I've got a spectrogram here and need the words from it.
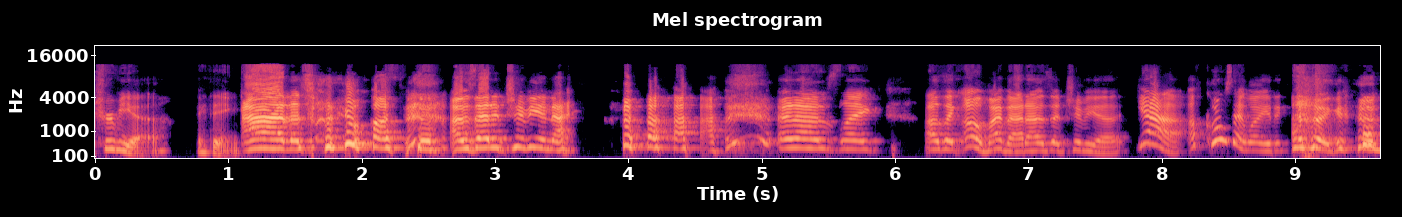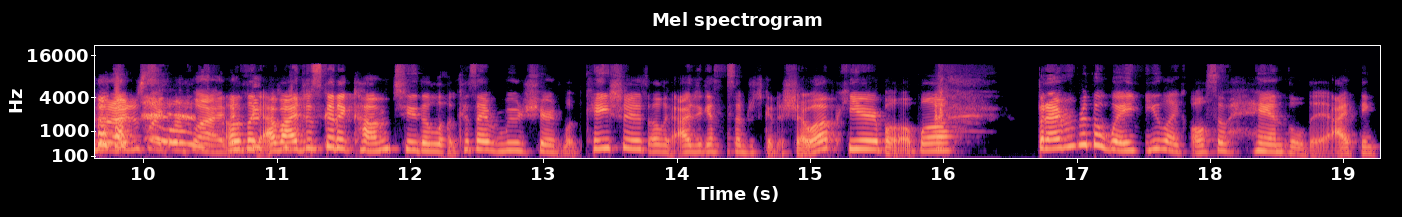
trivia i think Ah, that's what it was. I was at a trivia night. and I was like, I was like, oh my bad, I was at trivia. Yeah, of course I want you to like and then I just like replied. I was like, am I just gonna come to the because I we shared locations? I was like, I guess I'm just gonna show up here, blah blah blah. But I remember the way you like also handled it. I think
